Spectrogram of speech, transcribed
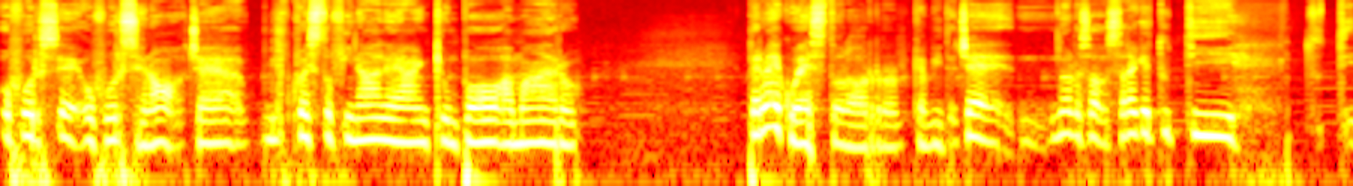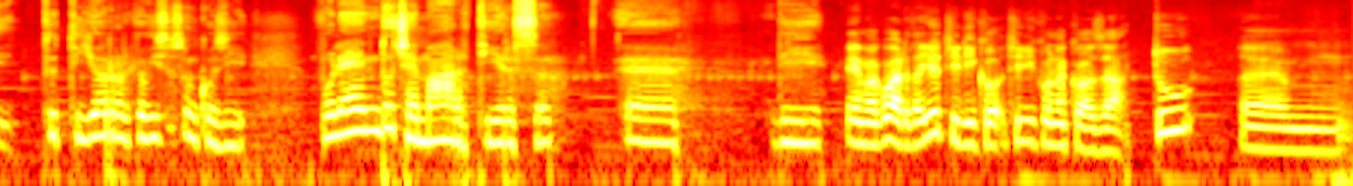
O forse, o forse no, cioè questo finale è anche un po' amaro. Per me è questo l'horror, capito? Cioè, non lo so, sarà che tutti, tutti, tutti gli horror che ho visto sono così. Volendo c'è Martyrs, eh, di... Eh, ma guarda, io ti dico, ti dico una cosa. Tu ehm,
